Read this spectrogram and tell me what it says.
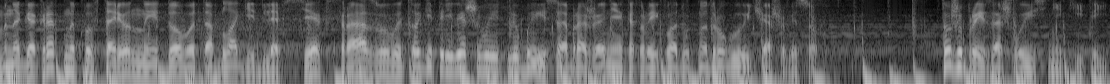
многократно повторенный довод о благе для всех сразу в итоге перевешивает любые соображения, которые кладут на другую чашу весов. То же произошло и с Никитой.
